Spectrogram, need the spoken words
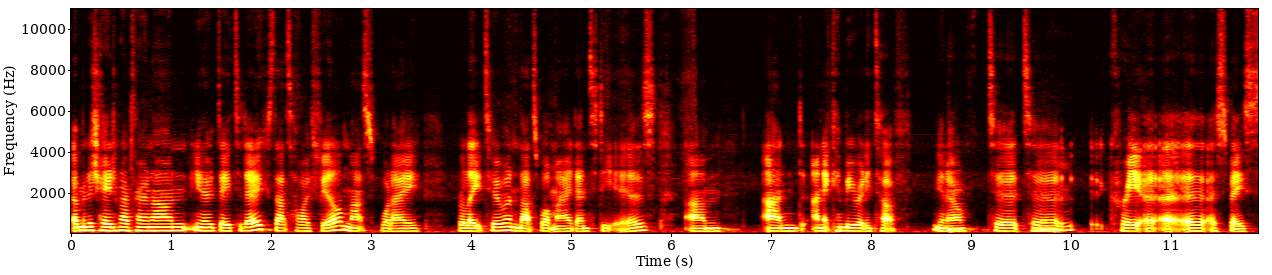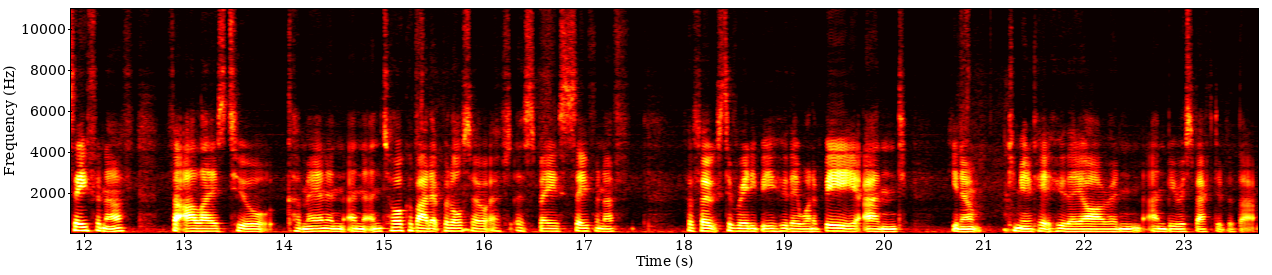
am going to change my pronoun, you know, day to day because that's how I feel and that's what I relate to and that's what my identity is. Um, and and it can be really tough, you know, to to create a, a, a space safe enough for allies to come in and, and, and talk about it, but also a, a space safe enough for folks to really be who they want to be and, you know, communicate who they are and, and be respected of that.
